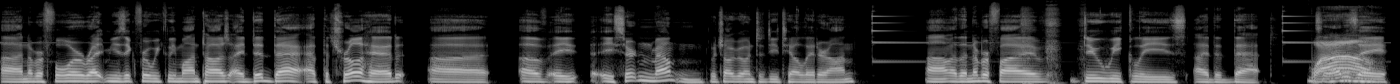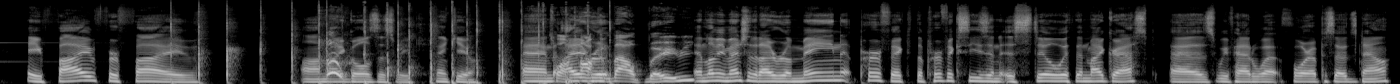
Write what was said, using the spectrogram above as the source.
Uh, number four, write music for weekly montage. I did that at the trailhead uh, of a a certain mountain, which I'll go into detail later on. Um, and then number five, do weeklies. I did that. Wow. So that is a a five for five on my goals this week. Thank you. And That's what I'm I talking re- about, baby. and let me mention that I remain perfect. The perfect season is still within my grasp as we've had what four episodes now,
